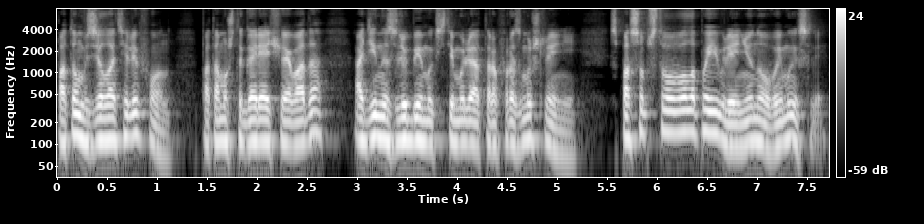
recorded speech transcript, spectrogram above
Потом взяла телефон, потому что горячая вода, один из любимых стимуляторов размышлений, способствовала появлению новой мысли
